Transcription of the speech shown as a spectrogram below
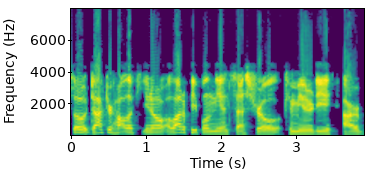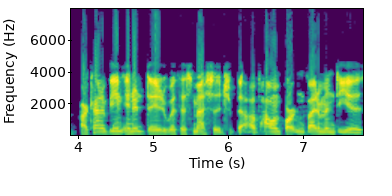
So, Dr. Holick, you know, a lot of people in the ancestral community are, are kind of being inundated with this message of how important vitamin D is.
